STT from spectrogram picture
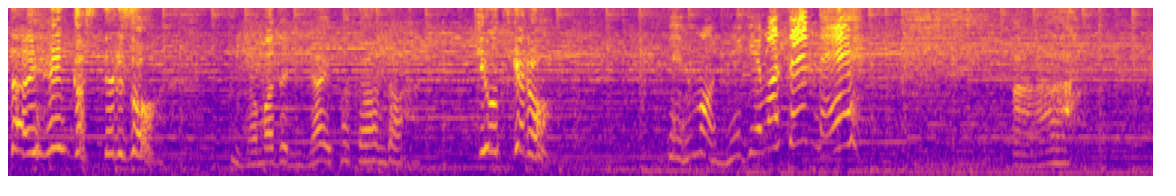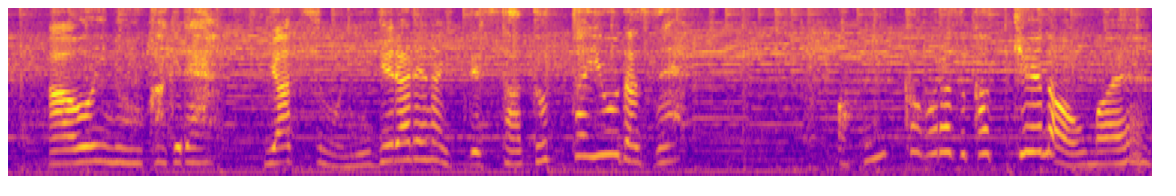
携帯変化してるぞ。今までにないパターンだ。気をつけろ。でも逃げませんね。ああ葵のおかげで奴も逃げられないって悟ったようだぜ。相変わらずかっけえなお前。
